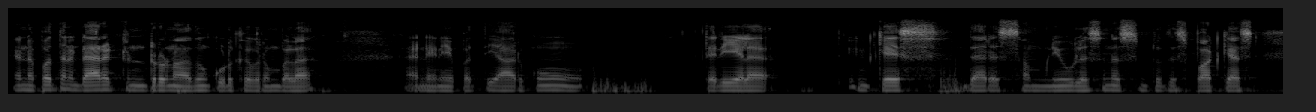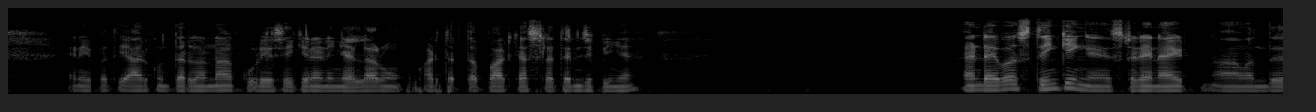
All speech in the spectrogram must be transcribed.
என்னை பற்றின டேரக்ட் இன்ட்ரோ நான் அதுவும் கொடுக்க விரும்பலை. அண்ட் என்னை பற்றி யாருக்கும் தெரியலை. In case there is some new listeners into this podcast என்னை பற்றி யாருக்கும் தெரிலனா கூடிய சீக்கிரம் நீங்கள் எல்லோரும் அடுத்தடுத்த பாட்காஸ்ட்டில் தெரிஞ்சுப்பீங்க. And I was thinking yesterday night நான் வந்து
